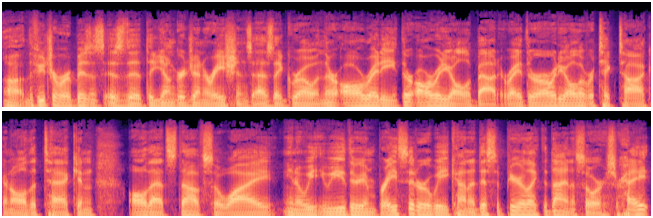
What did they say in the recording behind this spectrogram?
uh, the future of our business is the the younger generations as they grow, and they're already they're already all about it, right? They're already all over TikTok and all the tech and all that stuff. So why you know we, we either embrace it or we kind of disappear like the dinosaurs, right?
